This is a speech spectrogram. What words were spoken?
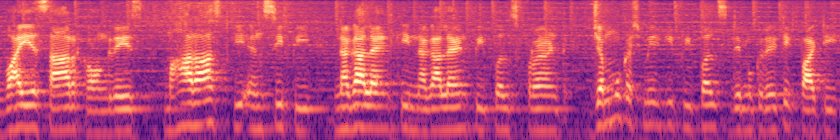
वाईएसआर कांग्रेस, महाराष्ट्र की एनसीपी नागालैंड की नागालैंड पीपल्स फ्रंट, जम्मू कश्मीर की पीपल्स डेमोक्रेटिक पार्टी,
